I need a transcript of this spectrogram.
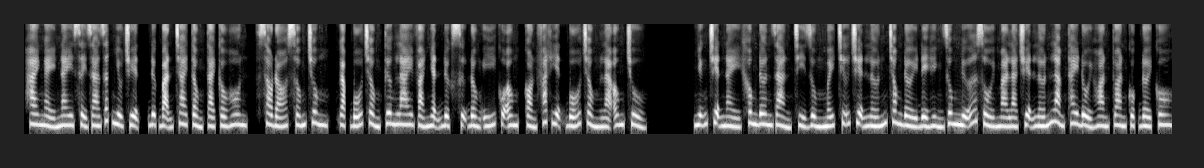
Hai ngày nay xảy ra rất nhiều chuyện, được bạn trai tổng tài cầu hôn, sau đó sống chung, gặp bố chồng tương lai và nhận được sự đồng ý của ông, còn phát hiện bố chồng là ông chủ. Những chuyện này không đơn giản chỉ dùng mấy chữ chuyện lớn trong đời để hình dung nữa rồi mà là chuyện lớn làm thay đổi hoàn toàn cuộc đời cô.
